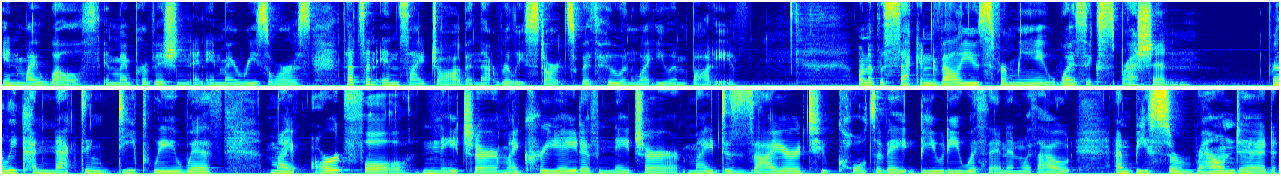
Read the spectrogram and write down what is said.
in my wealth, in my provision, and in my resource, that's an inside job, and that really starts with who and what you embody. One of the second values for me was expression, really connecting deeply with my artful nature, my creative nature, my desire to cultivate beauty within and without, and be surrounded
